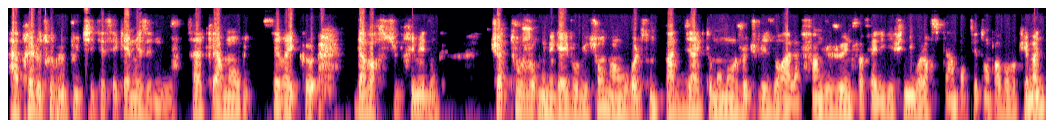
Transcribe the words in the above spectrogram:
Après, le truc le plus cheaté, c'est quand même les ennemis. Ça, clairement, oui. C'est vrai que d'avoir supprimé, donc, tu as toujours les méga évolutions, mais en gros, elles sont pas directement dans le jeu. Tu les auras à la fin du jeu, une fois que la ligue est finie, ou alors si t'es importé ton Pokémon.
